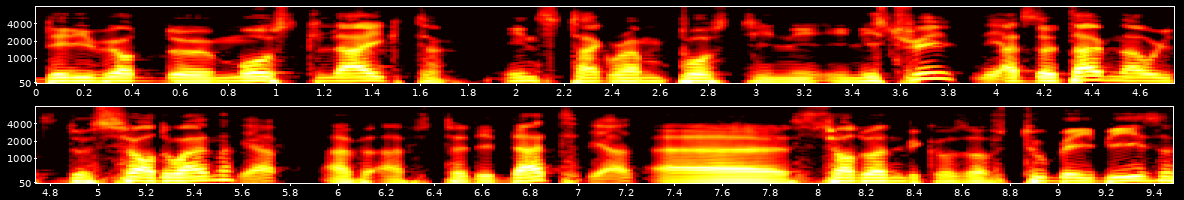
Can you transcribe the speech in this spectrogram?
delivered the most liked Instagram post in, in history. Yes. At the time, now it's the third one. Yep. I've, I've studied that. Yep. Uh, third one because of two babies, uh,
